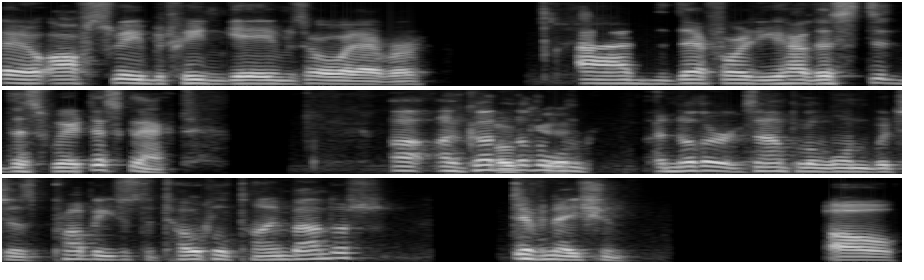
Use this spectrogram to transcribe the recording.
uh, off screen between games or whatever and therefore you have this this weird disconnect Uh, I've got another one, another example of one which is probably just a total time bandit. Divination. Oh,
